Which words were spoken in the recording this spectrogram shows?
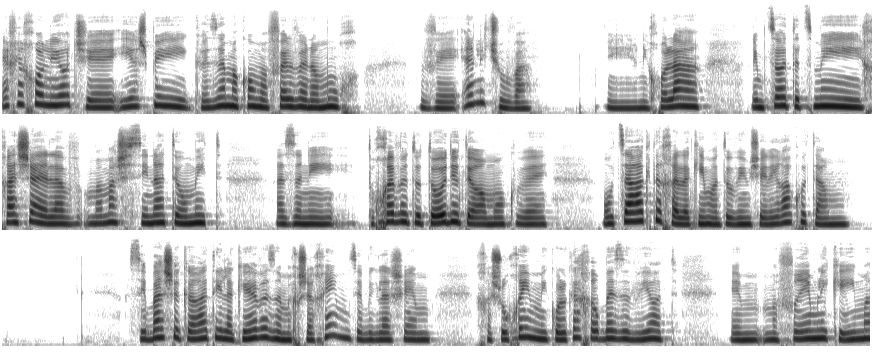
איך יכול להיות שיש בי כזה מקום אפל ונמוך, ואין לי תשובה. אה, אני יכולה למצוא את עצמי חשה אליו ממש שנאה תהומית, אז אני תוחבת אותו עוד יותר עמוק ורוצה רק את החלקים הטובים שלי, רק אותם. הסיבה שקראתי לכאב הזה מחשכים זה בגלל שהם חשוכים מכל כך הרבה זוויות. הם מפריעים לי כאימא,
